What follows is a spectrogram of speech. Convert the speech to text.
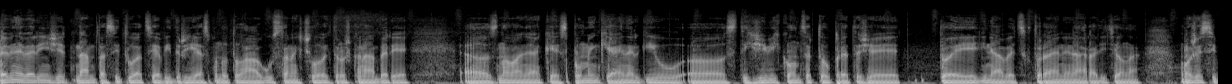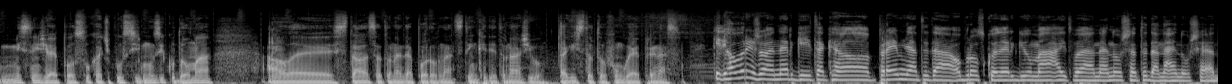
Pevne verím, že nám tá situácia vydrží aspoň do toho augusta, nech človek troška naberie uh, znova nejaké spomienky a energiu uh, z tých živých koncertov, pretože to je jediná vec, ktorá je nenahraditeľná. Môže si, myslím, že aj posluchač pustiť muziku doma, ale stále sa to nedá porovnať s tým, keď je to naživo. Takisto to funguje aj pre nás. Keď hovoríš o energii, tak uh, pre mňa teda obrovskú energiu má aj tvoja najnovšia, teda najnovšia,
